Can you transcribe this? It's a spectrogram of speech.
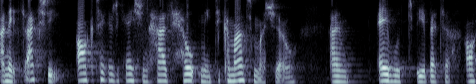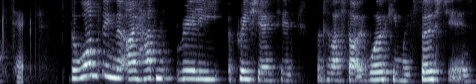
And it's actually, architecture education has helped me to come out of my shell and able to be a better architect. The one thing that I hadn't really appreciated until I started working with first years,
